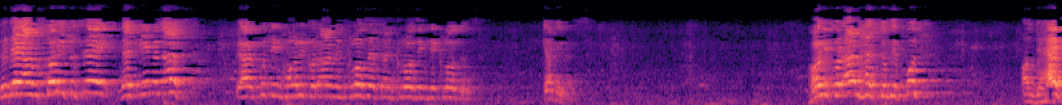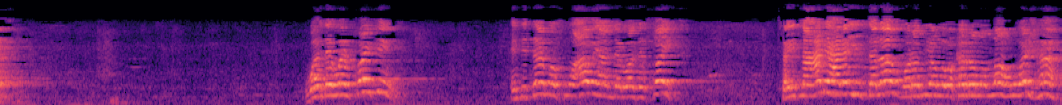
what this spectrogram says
Today I'm sorry to say that even us, we are putting Holy Quran in closets and closing the closets, cabinets. Holy Quran has to be put on the head. when they were fighting. In the time of Muawiyah, there was a fight. Sayyidina Ali alayhi salam wa radiyallahu wa wajha,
